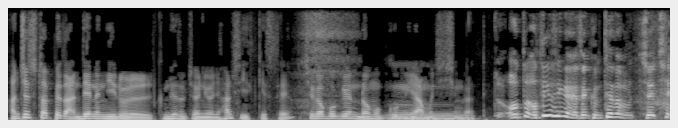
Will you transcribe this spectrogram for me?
안철수 대표도 안 되는 일을 금태섭 전 의원이 할 수 있겠어요? 제가 보기에는 너무 꿈이 음. 야무지신 것 같아요. 어떠, 어떻게 생각하세요? 금태섭 제, 제,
